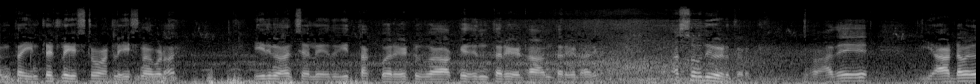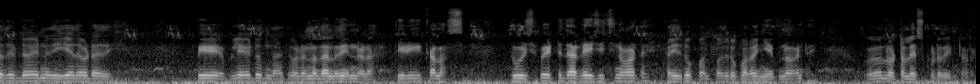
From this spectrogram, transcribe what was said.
అంతా ఇంట్లో ఎట్లా ఇష్టం అట్లా వేసినా కూడా ఇది నచ్చలేదు ఇది తక్కువ రేటు ఇది ఎంత రేటా అంత రేటా అని అసోది పెడతారు. అదే ఈ అడ్డమైన తిడ్డమైనది ఏదో ఒకటి అది. ప్లే ప్లేట్ ఉందా చూడన్న దాన్ని తిన్నాడా? తిరిగి కలస్ తుడిచిపెట్టి దాంట్లో వేసి ఇచ్చినామంటే ఐదు రూపాయలు పది రూపాయలు అని చెప్పినామంటే లొట్టలు వేసుకుంటూ తింటారు.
